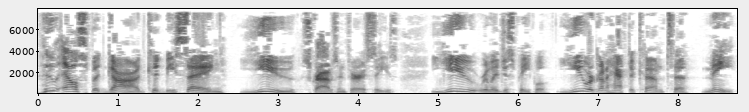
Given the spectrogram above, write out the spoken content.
Who else but God could be saying, you scribes and Pharisees, you religious people, you are going to have to come to me.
